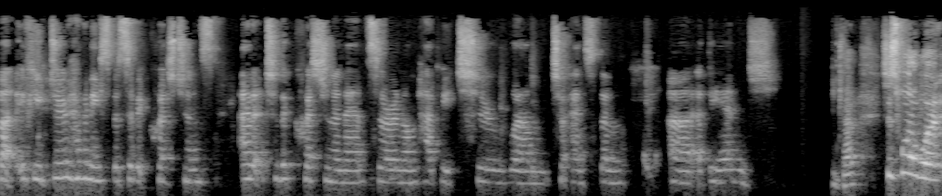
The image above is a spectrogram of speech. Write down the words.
But if you do have any specific questions, add it to the question and answer, and I'm happy to um, to answer them uh, at the end. Okay. Just what I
